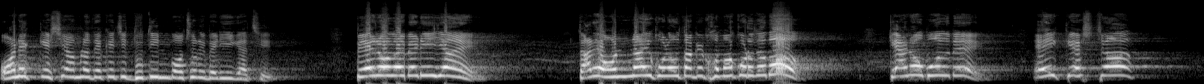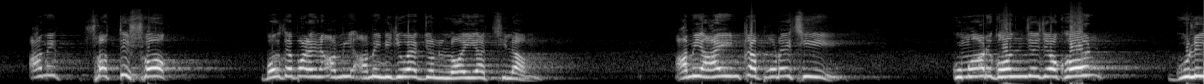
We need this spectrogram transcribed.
অনেক কেসে আমরা দেখেছি দু তিন বছরে বেরিয়ে গেছে। পেরোলে বেরিয়ে যায়। তারে অন্যায় করেও তাকে ক্ষমা করে দেব। কেন বলবে? এই কেসটা আমি সত্যি শখ বলতে পারেন, আমি আমি নিজেও একজন লয়ার ছিলাম। আমি আইনটা পড়েছি। কুমারগঞ্জে যখন গুলি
